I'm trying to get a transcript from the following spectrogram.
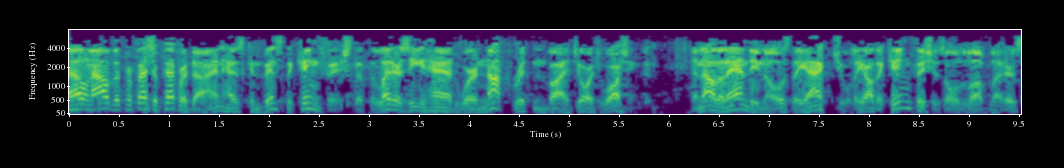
Well, now that Professor Pepperdine has convinced the Kingfish that the letters he had were not written by George Washington, and now that Andy knows they actually are the Kingfish's old love letters,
